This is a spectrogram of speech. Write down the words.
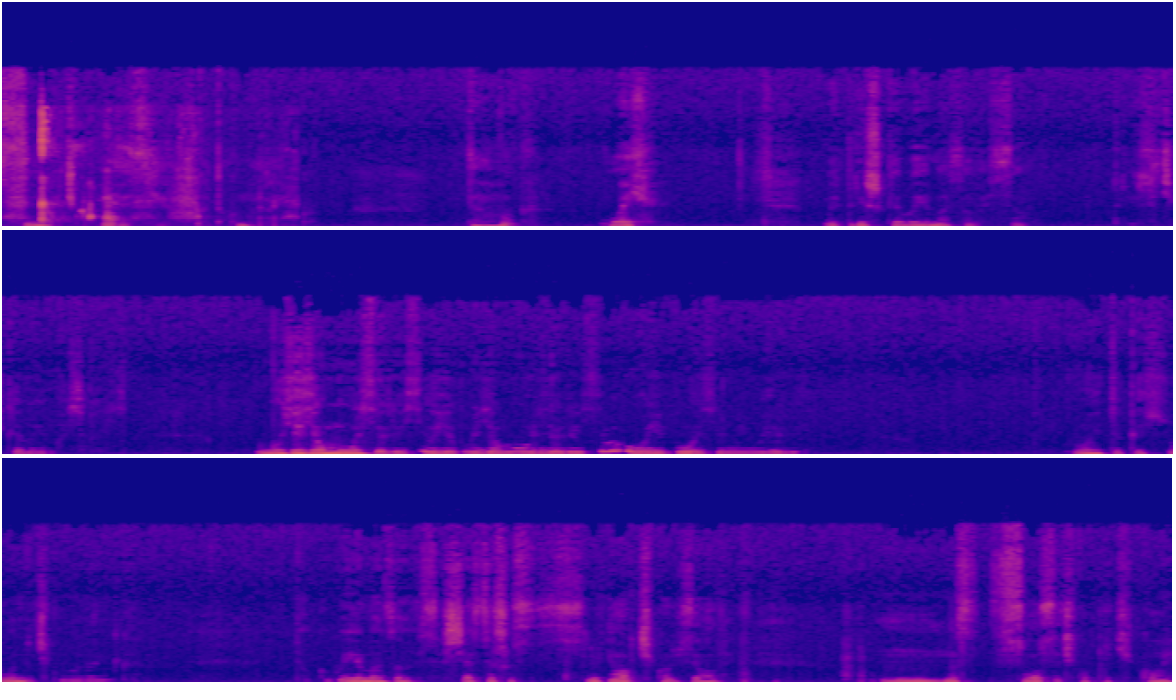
Моє сонечко, моя зірочка така маленька. Так. Ой. Ми трішки вимазалися. Трішечки вимазалися. Боже, я музилась, ой, я замузилася. Ой, боже мій милий. Ой, таке сонечко маленьке. Так вимазалися. Ще це щось слюнявчика взяли. М, На сосочка протікає,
